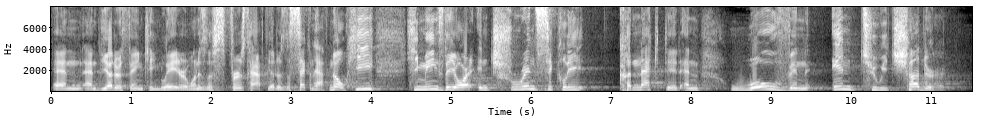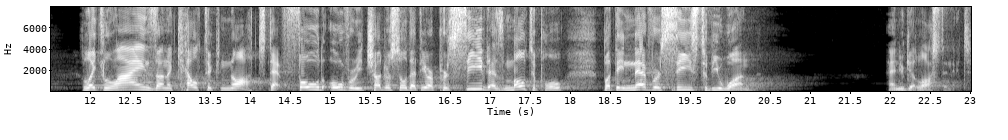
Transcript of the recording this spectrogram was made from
and, and the other thing came later. One is the first half, the other is the second half. No, he, he means they are intrinsically connected and woven into each other like lines on a Celtic knot that fold over each other so that they are perceived as multiple, but they never cease to be one. And you get lost in it.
